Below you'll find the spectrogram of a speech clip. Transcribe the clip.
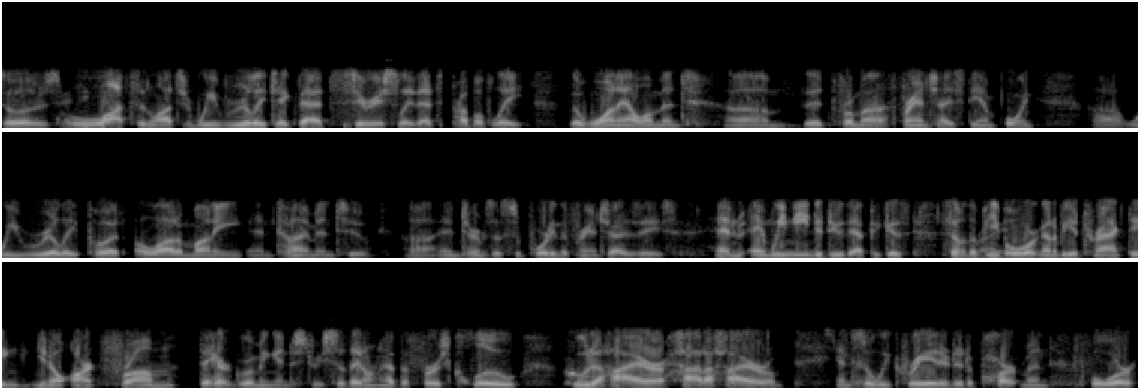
So there's lots and lots. Of, we really take that seriously. That's probably the one element um, that, from a franchise standpoint, uh, we really put a lot of money and time into uh, in terms of supporting the franchisees. And and we need to do that because some of the Right. people we're going to be attracting, you know, aren't from the hair grooming industry, so they don't have the first clue who to hire, how to hire them. And so we created a department for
